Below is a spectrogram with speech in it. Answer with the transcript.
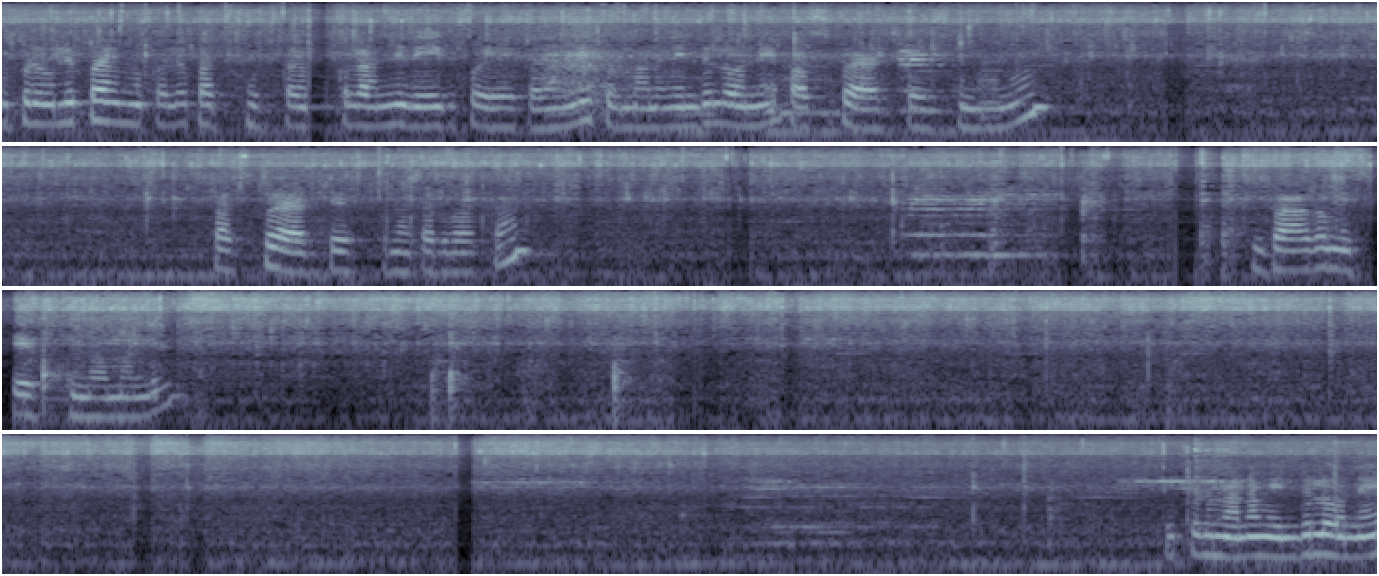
ఇప్పుడు ఉల్లిపాయ ముక్కలు పచ్చిమిరపకాయ ముక్కలు అన్నీ వేగిపోయాయి కదండి. ఇప్పుడు మనం ఇందులోనే పసుపు యాడ్ చేస్తున్నాను. పసుపు యాడ్ చేసుకున్న తర్వాత బాగా మిక్స్ చేసుకుందామండి. ఇప్పుడు మనం ఇందులోనే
